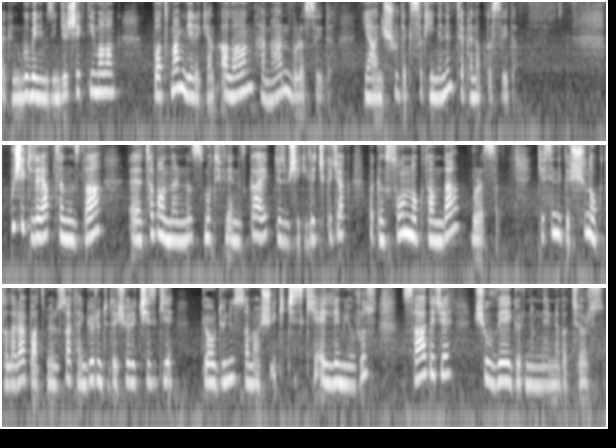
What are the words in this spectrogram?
Bakın bu benim zincir çektiğim alan. Batmam gereken alan hemen burasıydı. Yani şuradaki sık iğnenin tepe noktasıydı. Bu şekilde yaptığınızda e, tabanlarınız, motifleriniz gayet düz bir şekilde çıkacak. Bakın son noktamda burası. Kesinlikle şu noktalara batmıyoruz. Zaten görüntüde şöyle çizgi gördüğünüz zaman şu iki çizgiyi ellemiyoruz. Sadece şu V görünümlerine batıyoruz.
